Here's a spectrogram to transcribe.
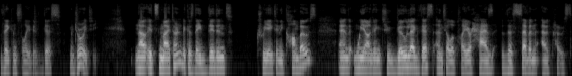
they consolidated this majority. Now it's my turn because they didn't create any combos. And we are going to go like this until a player has the seven outposts.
